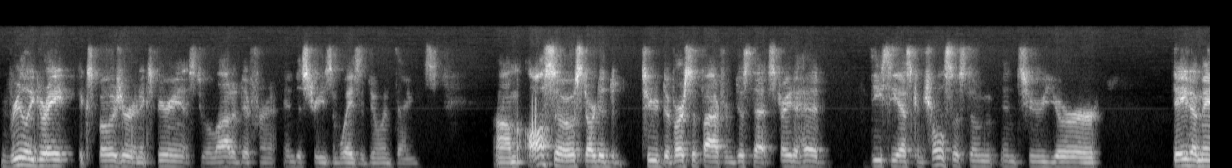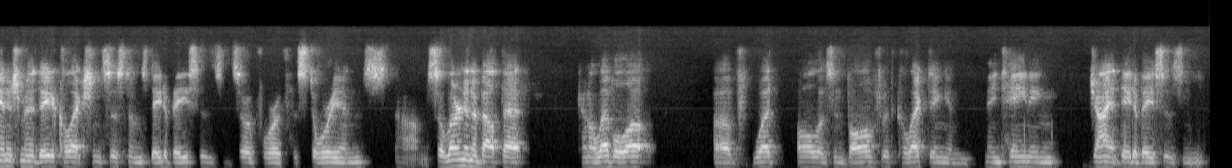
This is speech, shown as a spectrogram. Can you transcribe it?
really great exposure and experience to a lot of different industries and ways of doing things. Um, also started to diversify from just that straight ahead DCS control system into your data management, data collection systems, databases, and so forth, historians. Um, so learning about that kind of level up of what all is involved with collecting and maintaining giant databases and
